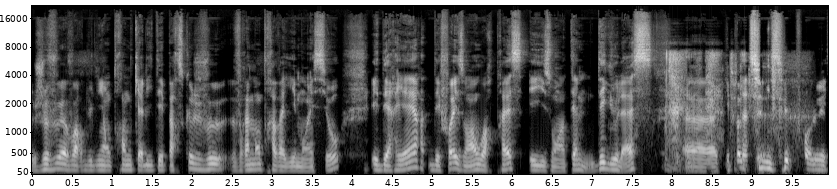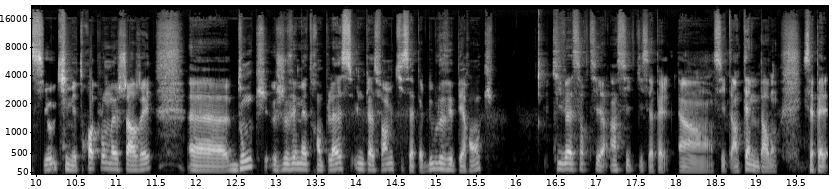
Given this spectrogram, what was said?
je veux avoir du lien en de qualité parce que je veux vraiment travailler mon SEO. Et derrière, des fois ils ont un WordPress et ils ont un thème dégueulasse euh, qui est pas optimisé pour le SEO, qui met trois plombes à charger. Euh, donc, je vais mettre en place une plateforme qui s'appelle WP Rank qui va sortir un site qui s'appelle un site un thème pardon qui s'appelle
